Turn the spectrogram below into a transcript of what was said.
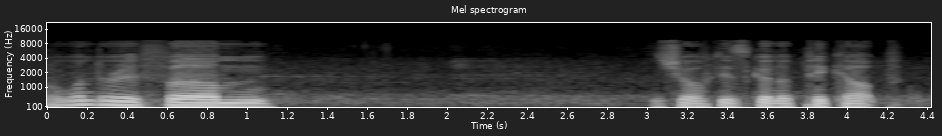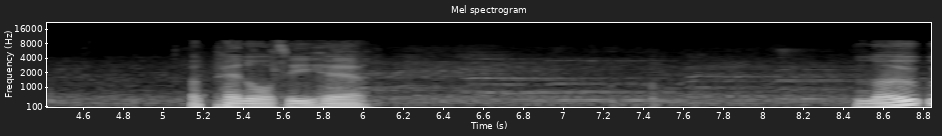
I wonder if um, Jock is going to pick up a penalty here. No.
